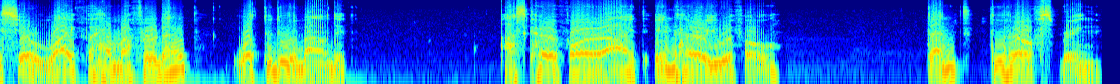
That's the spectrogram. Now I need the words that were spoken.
Is your wife a hermaphrodite? What to do about it? Ask her for a ride in her UFO. Tend to her offspring.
